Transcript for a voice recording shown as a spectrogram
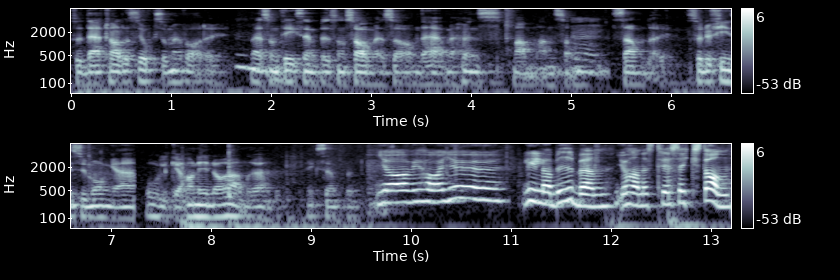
Så där talas det också om en fader. Men som till exempel som Samuel sa om det här med hönsmamman som samlar. Så det finns ju många olika. Har ni några andra exempel? Ja, vi har ju lilla bibeln, Johannes 3.16.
